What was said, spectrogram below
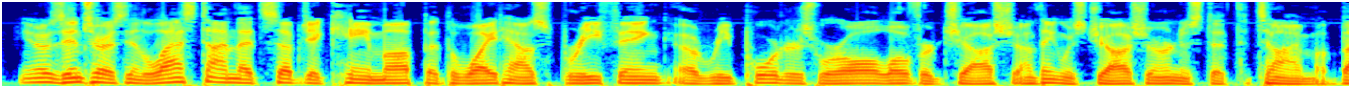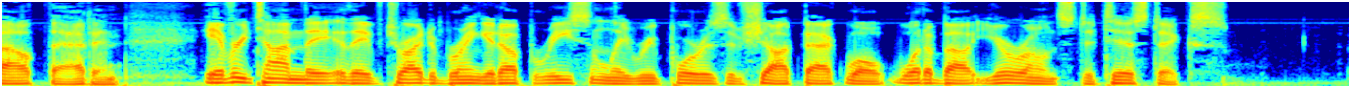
You know, it's interesting. The last time that subject came up at the White House briefing, uh, reporters were all over Josh. I think it was Josh Earnest at the time about that. And every time they, they've tried to bring it up recently, reporters have shot back, well, what about your own statistics?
